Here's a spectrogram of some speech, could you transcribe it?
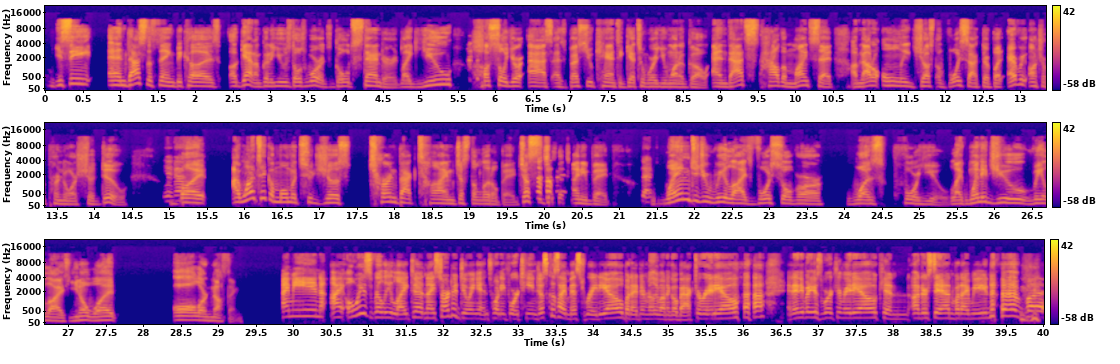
You see and that's the thing because again i'm going to use those words gold standard. Like you hustle your ass as best you can to get to where you want to go. And that's how the mindset of not only just a voice actor but every entrepreneur should do. Yeah. but i want to take a moment to just turn back time just a little bit just just a tiny bit when did you realize voiceover was for you? Like, when did you realize, you know what, all or nothing? I mean, I always really liked it. And I started doing it in 2014 just because I missed radio, but I didn't really want to go back to radio. and anybody who's worked in radio can understand what I mean. but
